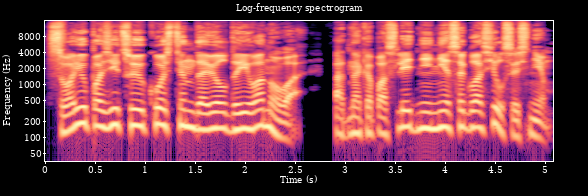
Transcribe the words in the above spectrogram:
Свою позицию Костин довел до Иванова – Однако последний не согласился с ним.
